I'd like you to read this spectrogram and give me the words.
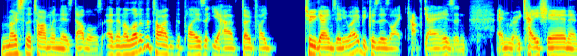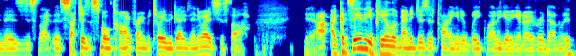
most of the time when there's doubles. And then a lot of the time, the players that you have don't play two games anyway because there's like cup games and and rotation and there's just like there's such a small time frame between the games anyway it's just oh yeah I, I can see the appeal of managers just playing it in week one and getting it over and done with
